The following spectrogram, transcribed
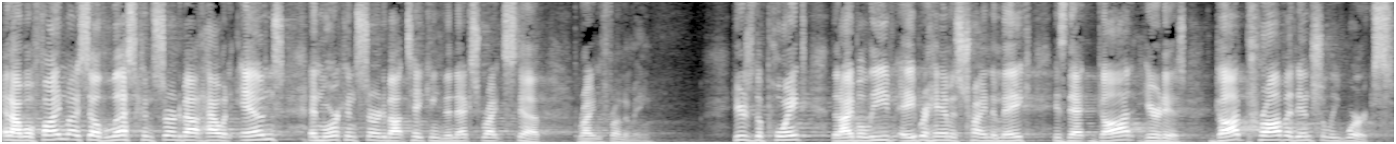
and I will find myself less concerned about how it ends and more concerned about taking the next right step right in front of me. Here's the point that I believe Abraham is trying to make is that God, here it is, God providentially works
